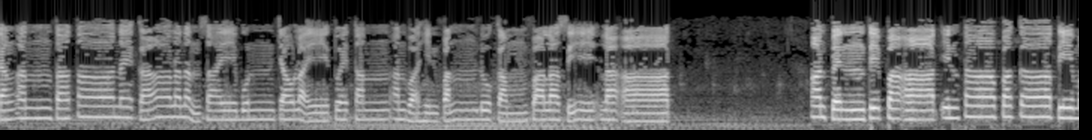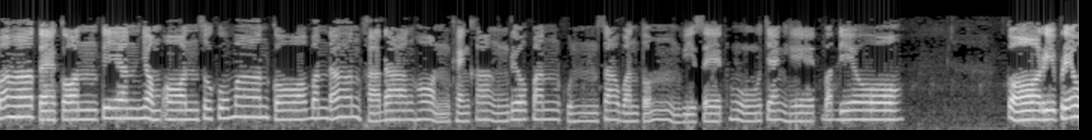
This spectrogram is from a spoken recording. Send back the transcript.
ดังอันตาตาในกาลนั้นใสบุญเจ้าไหลตัวตัน อันว่าหินปันดูกรรมปาลาสีละอาด อันเป็นติปอาดอินตาปกาติมาแต่ก่อนเตียนย่อมอ่อนสุขุมานก่อบันดาลขาดางห้อนแข่งข้างเรียวปันคุณสาวันตนวิเศษหูแจ้งเหตุบัดเดียว ก็รีเปรียว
